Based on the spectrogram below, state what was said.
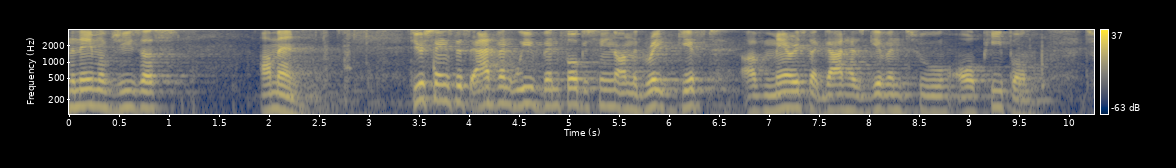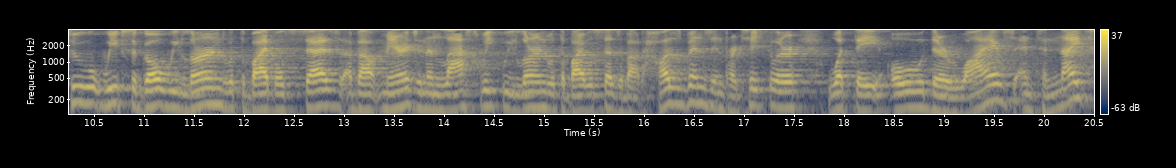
the name of Jesus, Amen. Dear Saints, this Advent we've been focusing on the great gift of marriage that God has given to all people. Two weeks ago, we learned what the Bible says about marriage, and then last week, we learned what the Bible says about husbands, in particular, what they owe their wives. And tonight,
